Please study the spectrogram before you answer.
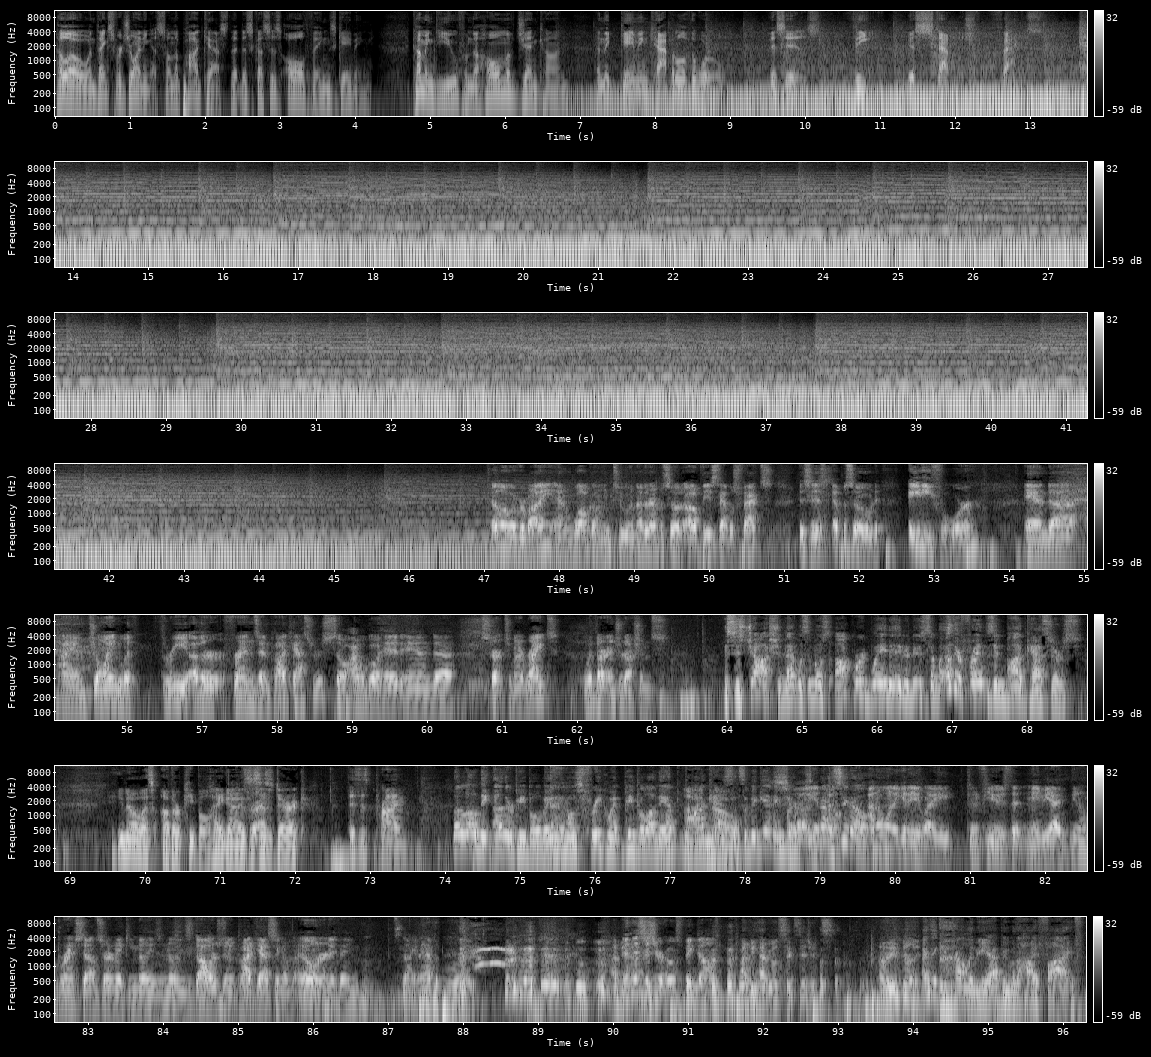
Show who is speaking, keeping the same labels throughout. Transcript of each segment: Speaker 1: Hello, and thanks for joining us on the podcast that discusses all things gaming. Coming to you from the home of Gen Con and the gaming capital of the world, this is The Established Facts. Hello, everybody, and welcome to another episode of The Established Facts. This is episode 84, and uh, I am joined with three other friends and podcasters. So I will go ahead and uh, start to my right with our introductions.
Speaker 2: This is Josh, and that was the most awkward way to introduce some other friends and podcasters.
Speaker 3: You know us other people. Hey guys, this
Speaker 1: Right.
Speaker 3: is Derek.
Speaker 4: This is Prime.
Speaker 2: Let alone the other people being the most frequent people on the, ep- the
Speaker 3: I
Speaker 2: podcast
Speaker 3: know.
Speaker 2: since the beginning. But
Speaker 1: Well, you know,
Speaker 2: that's, you know,
Speaker 1: I don't want to get anybody confused that maybe I, you know, branched out and started making millions and millions of dollars doing podcasting on my own or anything. It's not going to happen.
Speaker 3: Right.
Speaker 4: I'd be
Speaker 1: And this
Speaker 4: happy-
Speaker 1: is your host, Big Don.
Speaker 4: I'd be happy with six digits. I don't need million.
Speaker 2: I think you'd probably be happy with a high five.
